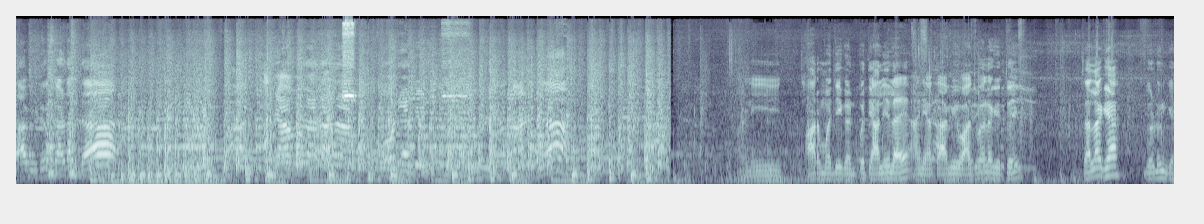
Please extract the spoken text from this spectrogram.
हा व्हिडिओ काढा जा. आणि बघा दादा, आणि थारमध्ये. गणपती आलेला आहे आणि आता आम्ही वाजवायला घेतोय. चला घ्या जोडून घ्या.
